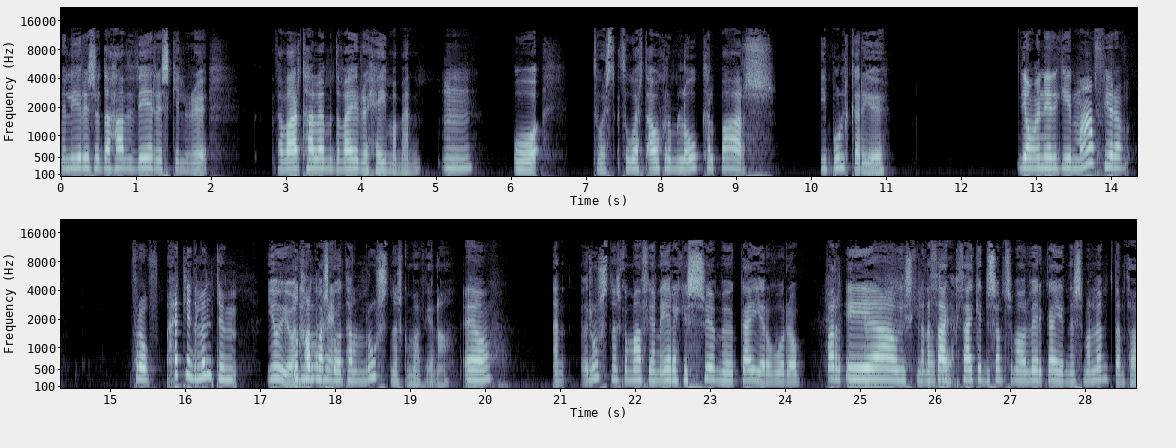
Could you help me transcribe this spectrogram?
mér líður eins og þetta hafi verið skiluru, það var talað um að þetta væru heimamenn Mm. og þú veist, þú ert á okkur um lokal bar í Búlgaríu. Já, en er ekki mafjur af, frá hellingulöndum, Jú, jú, en hann var sko að tala um rústnesku mafíuna. já, En rústneska mafían er ekki sömu gæjar og voru á barnum. já, ég skil Þannig að það. það, það getur samt sem áður verið gæjarnir sem að lömdan þá,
